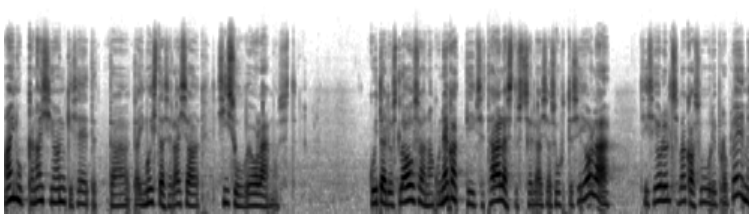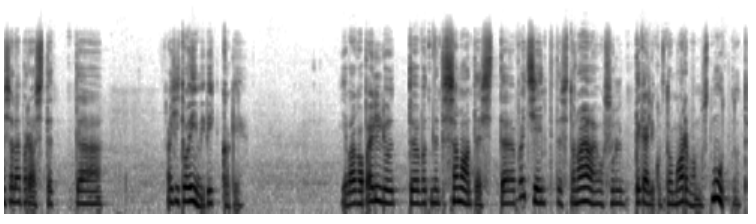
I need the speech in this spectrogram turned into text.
ainukene asi ongi see, et, et ta, ta ei mõista selle asja sisu või olemust. kui tal just lausa nagu negatiivset häälestust selle asja suhtes ei ole, siis ei ole üldse väga suuri probleeme, sellepärast et äh, asi toimib ikkagi. Ja väga paljud vot nendest samadest äh, patsientidest on aja jooksul tegelikult oma arvamust muutnud,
